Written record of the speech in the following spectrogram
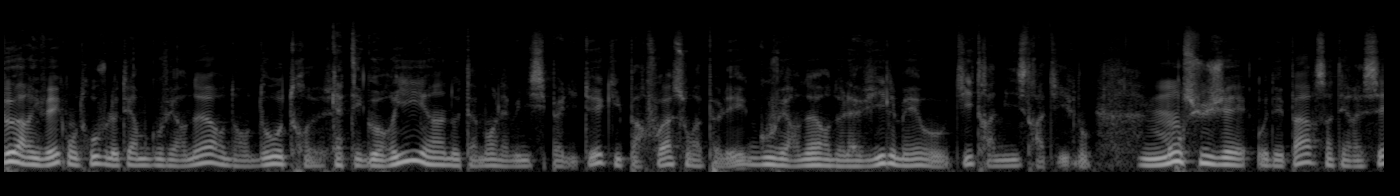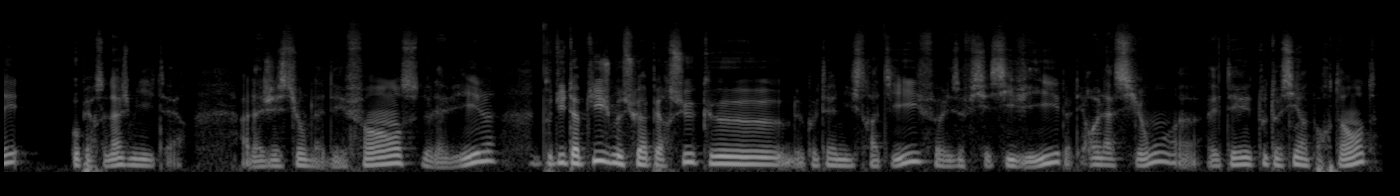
peut arriver qu'on trouve le terme gouverneur dans d'autres catégories, hein, notamment la municipalité, qui parfois sont appelés gouverneurs de la ville, mais au titre administratif. Donc, mon sujet au départ s'intéressait aux personnages militaires à la gestion de la défense de la ville. Petit à petit, je me suis aperçu que le côté administratif, les officiers civils, les relations euh, étaient tout aussi importantes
